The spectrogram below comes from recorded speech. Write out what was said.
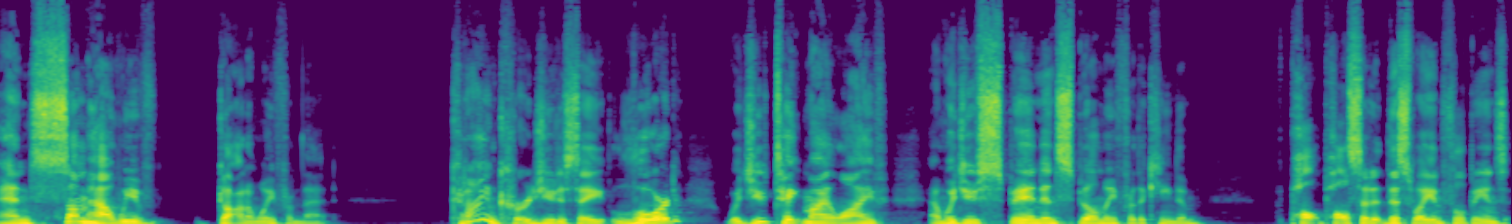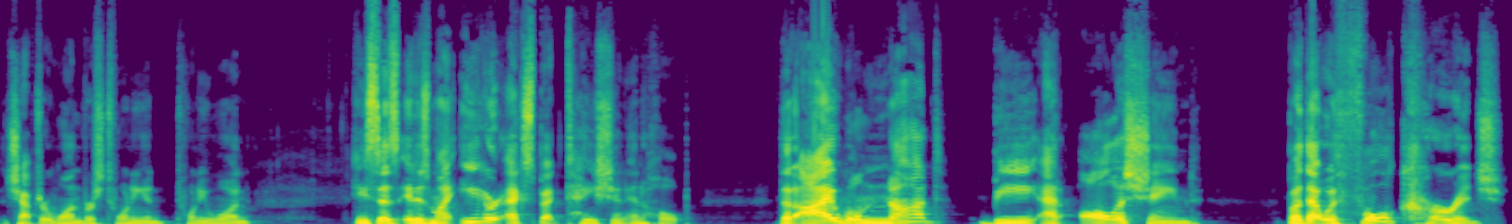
And somehow we've gotten away from that. Could I encourage you to say, Lord, would you take my life and would you spend and spill me for the kingdom? Paul, Paul said it this way in Philippians chapter 1, verse 20 and 21. He says, It is my eager expectation and hope that I will not be at all ashamed, but that with full courage,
